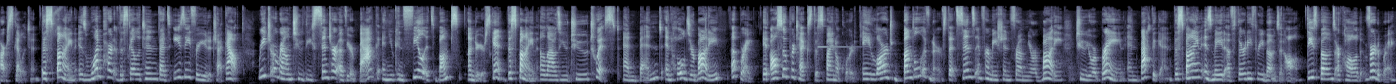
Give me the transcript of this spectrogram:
our skeleton. The spine is one part of the skeleton that's easy for you to check out. Reach around to the center of your back and you can feel its bumps under your skin. The spine allows you to twist and bend and holds your body upright. It also protects the spinal cord, a large bundle of nerves that sends information from your body to your brain and back again. The spine is made of 33 bones in all. These bones are called vertebrae,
